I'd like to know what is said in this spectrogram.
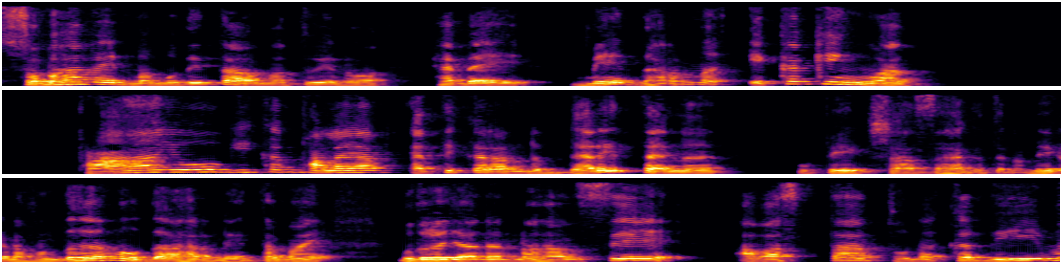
ස්වභාවයෙන්ම මුදිතාව මතු වෙනවා. හැබැයි මේ ධර්ම එකකින්වත් ප්‍රායෝගික ඵලයක් ඇතිකරන්න බැරි තැන උපේක්ෂා සහගත වෙනවා. මේකට හොඳම උදාහරණය තමයි බුදුරජාණන් වහන්සේ අවස්ථා තුනකදීම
